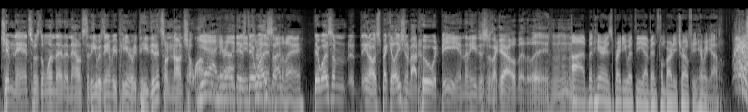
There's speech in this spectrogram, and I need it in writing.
Jim Nantz was the one that announced that he was the MVP, and he did it so nonchalantly. yeah, he really did. He there was in, some, by the way. There was some, uh, you know, speculation about who it would be, and then he just was like, "Yeah, oh, by the way." mhm." Uh, but here is Brady with the uh, Vince Lombardi Trophy. Here we go. Brady's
